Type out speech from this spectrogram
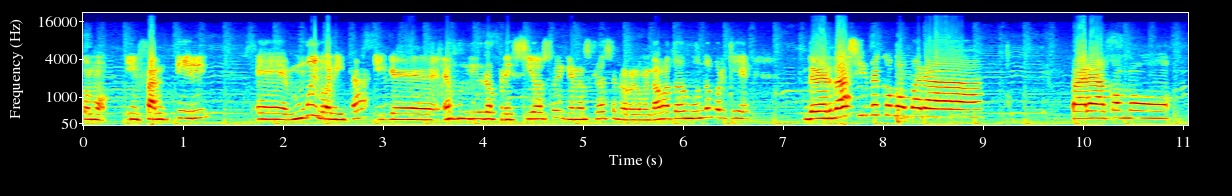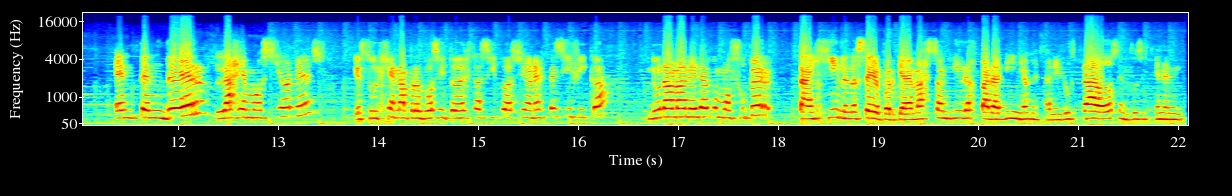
como infantil, eh, muy bonita y que es un libro precioso y que nosotros se lo recomendamos a todo el mundo porque de verdad sirve como para, para como entender las emociones que surgen a propósito de esta situación específica de una manera como súper tangible, no sé, porque además son libros para niños que están ilustrados, entonces tienen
